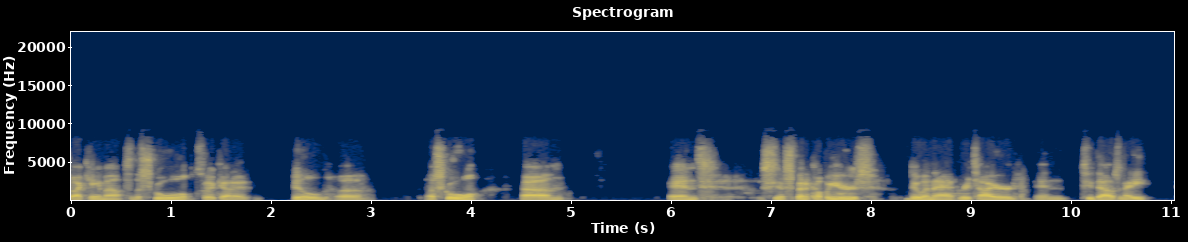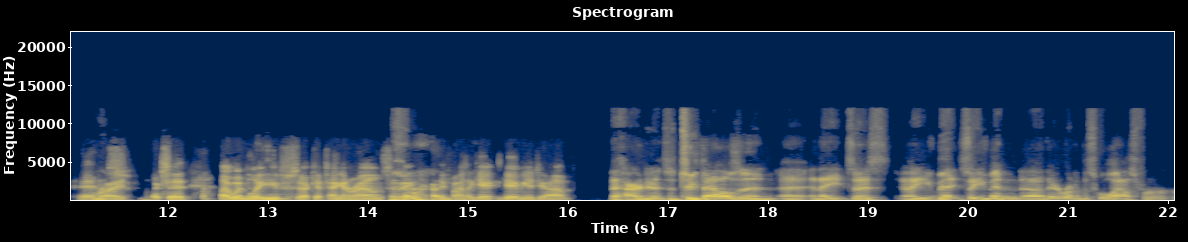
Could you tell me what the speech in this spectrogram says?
so I came out to the school to kind of build a, a school, um, and you know, spent a couple years doing that. Retired in 2008, and right. like I said, I wouldn't leave, so I kept hanging around. So they, right. they finally gave gave me a job. They hired you. So 2008. So it's, uh, you've been so you've been uh, there running the schoolhouse for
